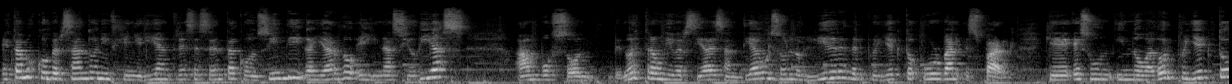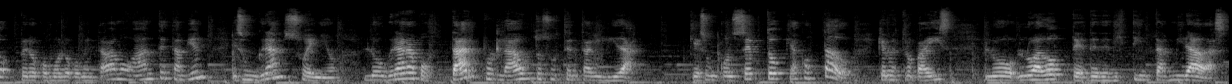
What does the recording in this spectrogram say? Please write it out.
Estamos conversando en Ingeniería en 360 con Cindy Gallardo e Ignacio Díaz Ambos son de nuestra Universidad de Santiago y son los líderes del proyecto Urban Spark, que es un innovador proyecto, pero como lo comentábamos antes también, es un gran sueño, lograr apostar por la autosustentabilidad que es un concepto que ha costado que nuestro país lo, adopte desde distintas miradas.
